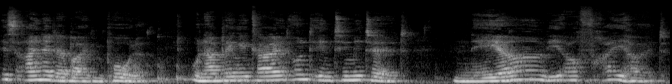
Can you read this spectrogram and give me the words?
ist einer der beiden Pole. Unabhängigkeit und Intimität. Nähe wie auch Freiheit.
